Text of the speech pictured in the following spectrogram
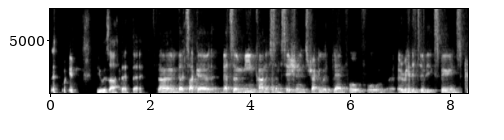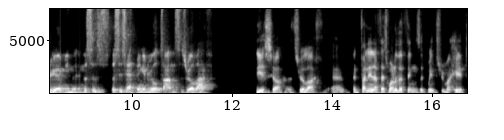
when he was out that day. No, that's like a that's a mean kind of sim session instructor would plan for for a relatively experienced crew. I mean, and this is this is happening in real time. This is real life. Yes, yeah, it's real life. Um, and funny enough, that's one of the things that went through my head.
